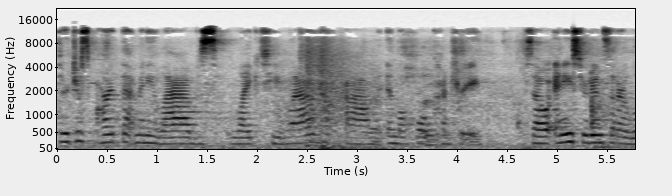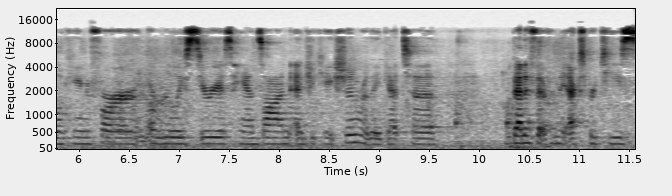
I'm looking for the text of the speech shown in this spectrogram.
there just aren't that many labs like Team Lab um, in the whole country. So any students that are looking for a really serious hands-on education where they get to benefit from the expertise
